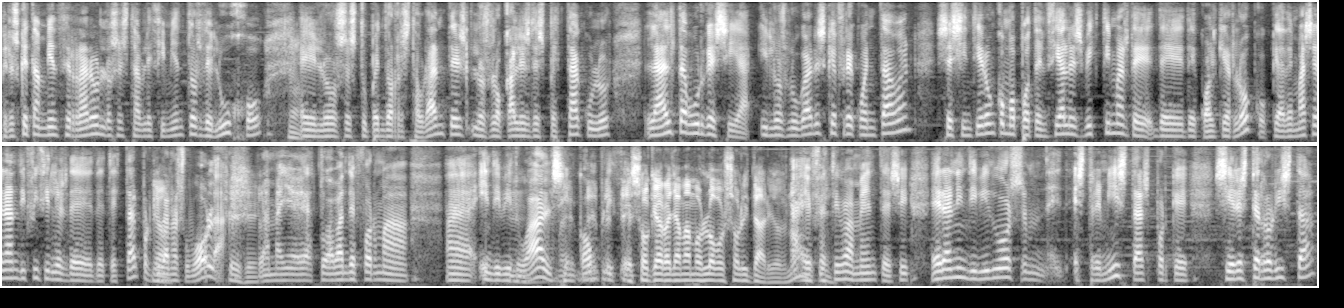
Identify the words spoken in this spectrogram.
pero es que también cerraron los establecimientos de lujo, ah. eh, los estupendos restaurantes, los locales de espectáculos. La alta burguesía y los lugares que frecuentaban se sintieron como potenciales víctimas de, de, cualquier loco, que además eran difíciles de detectar porque iban a su bola. La mayoría actuaban de forma eh, individual, mm. sin eh, cómplices. Eso que ahora llamamos lobos solitarios, ¿no? Ah, efectivamente, sí. Eran individuos mm, extremistas porque si eres terrorista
